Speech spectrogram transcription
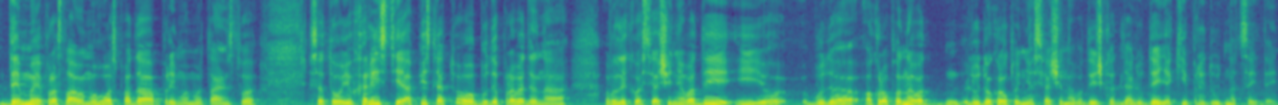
де ми прославимо Господа, приймемо таїнство Святої Євхаристії, а після того буде проведено велике освячення води і буде окроплена люди окроплені освячена водичка для людей, які прийдуть на цей день.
